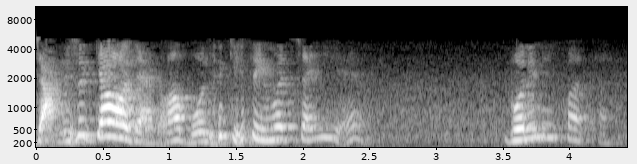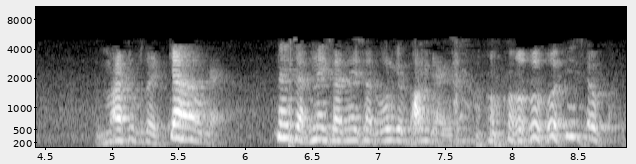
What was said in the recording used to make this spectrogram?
जाने से क्या हो जाएगा? वहाँ बोलने की तो हिम्मत चाहिए। बोल ही नहीं पाता। मास्टर बताए क्या हो गया? नहीं सर नहीं सर नहीं सर, बोल के भाग जाएगा।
